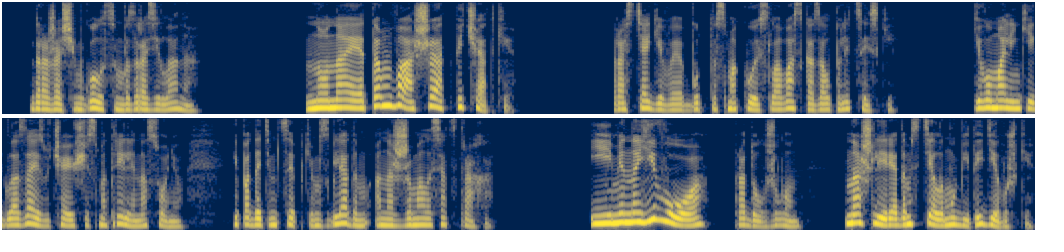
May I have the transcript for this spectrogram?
— дрожащим голосом возразила она. Но на этом ваши отпечатки. Растягивая, будто смакуя слова, сказал полицейский. Его маленькие глаза изучающе смотрели на Соню, и под этим цепким взглядом она сжималась от страха. «И именно его», — продолжил он, — «нашли рядом с телом убитой девушки».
